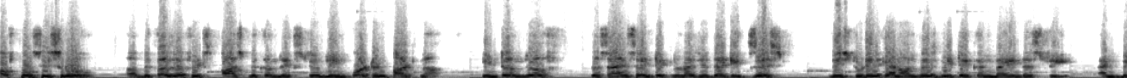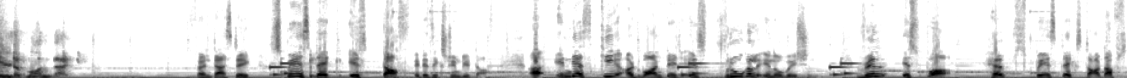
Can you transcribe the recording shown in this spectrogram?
Of course, ISRO, uh, because of its past, becomes extremely important partner in terms of the science and technology that exists, which today can always be taken by industry and built upon that. Fantastic. Space tech is tough. It is extremely tough. Uh, India's key advantage is frugal innovation. Will ISPA help space tech startups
